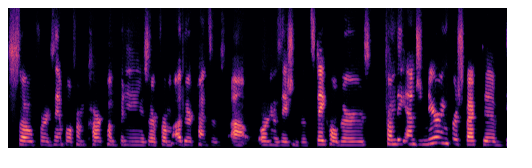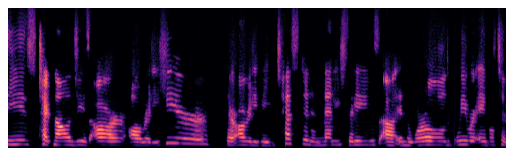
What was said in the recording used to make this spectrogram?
so for example, from car companies or from other kinds of uh, organizations and stakeholders, from the engineering perspective, these technologies are already here. They're already being tested in many cities uh, in the world. We were able to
